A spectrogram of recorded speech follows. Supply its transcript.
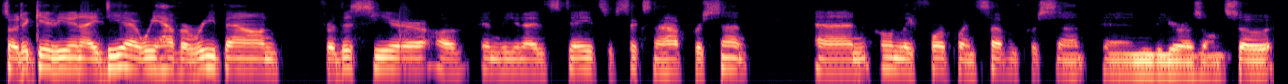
so to give you an idea, we have a rebound for this year of in the United States of six and a half percent and only 4.7% in the Eurozone. So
